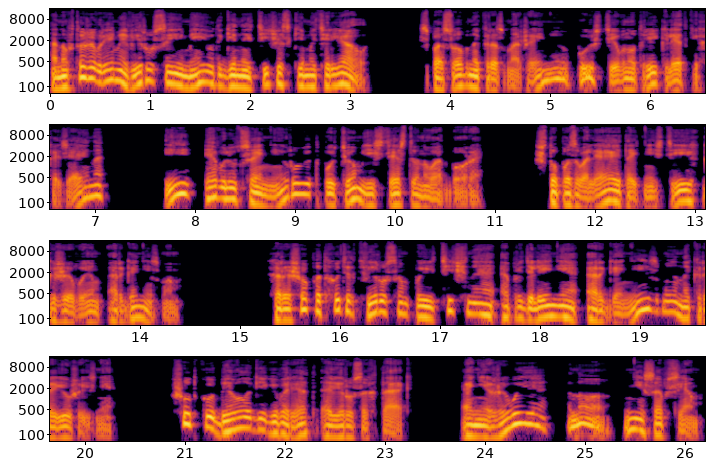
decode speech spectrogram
Но в то же время вирусы имеют генетический материал, способный к размножению, пусть и внутри клетки хозяина, и эволюционируют путем естественного отбора, что позволяет отнести их к живым организмам. Хорошо подходит к вирусам поэтичное определение организма на краю жизни. В шутку биологи говорят о вирусах так. Они живые, но не совсем.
